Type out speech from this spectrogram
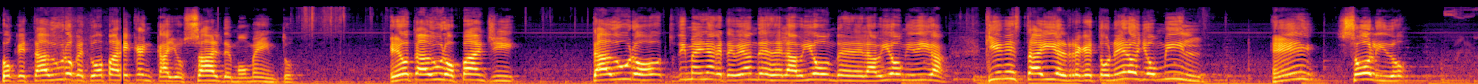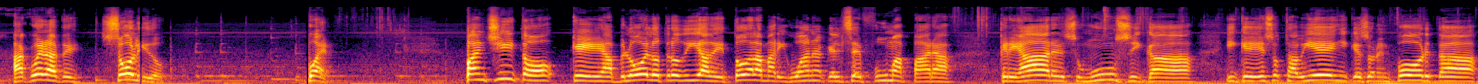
porque está duro que tú aparezcas en Cayosal de momento. Eso está duro, Panchi. Está duro. ¿Tú te imaginas que te vean desde el avión, desde el avión y digan, ¿quién está ahí? El reggaetonero Yomil. ¿Eh? Sólido. Acuérdate, sólido. Bueno. Panchito, que habló el otro día de toda la marihuana que él se fuma para crear su música y que eso está bien y que eso no importa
